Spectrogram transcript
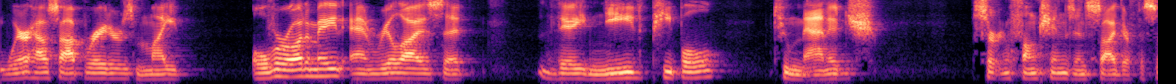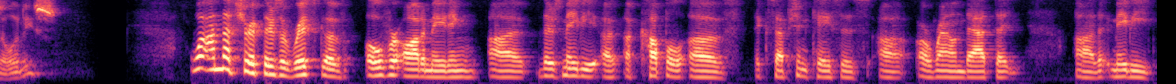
warehouse operators might over automate and realize that they need people to manage certain functions inside their facilities? Well, I'm not sure if there's a risk of over automating. Uh, there's maybe a, a, couple of exception cases uh, around that that uh, that maybe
